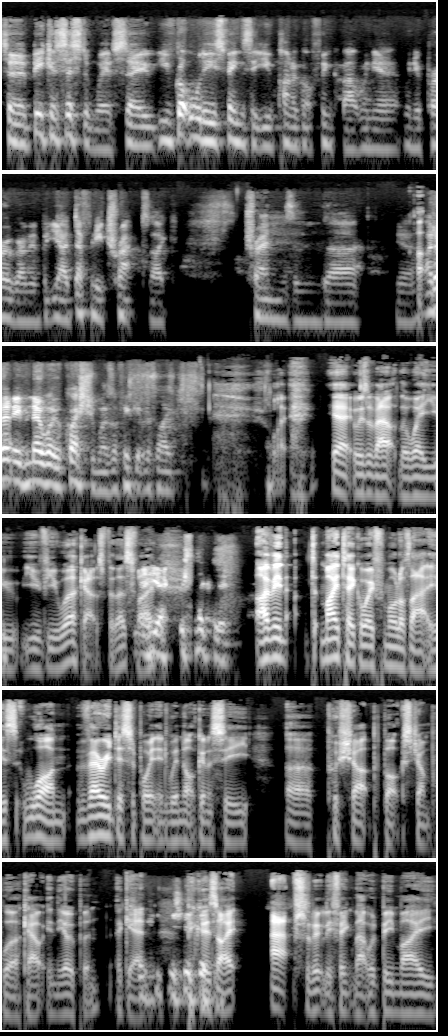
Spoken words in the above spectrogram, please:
to be consistent with so you've got all these things that you've kind of got to think about when you're when you're programming but yeah definitely tracked like trends and uh yeah uh, i don't even know what your question was i think it was like like, yeah, it was about the way you you view workouts, but that's fine. Yeah, exactly. I mean, my takeaway from all of that is one, very disappointed we're not going to see a push up box jump workout in the open again because I absolutely think that would be my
